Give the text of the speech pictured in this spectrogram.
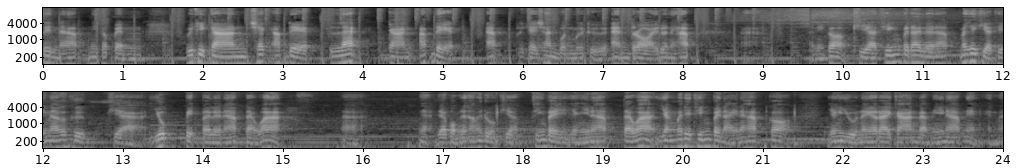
สิ้นนะครับ นี่ก็เป็นวิธีการเช็คอัปเดต และการอัปเดตแอปพลิเคชันบนมือถือ Android ด้วยนะครับ อันนี้ก็เคลียร์ทิ้งไปได้เลยนะครับ ไม่ใช่เคลียร์ทิ้งนะก็คือเคลียร์ยุบปิดไปเลยนะครับ แต่ว่าเนี่ยเดี๋ยวผมจะทำให้ดูเขียทิ้งไปอย่างนี้นะครับ แต่ว่ายังไม่ได้ทิ้งไปไหนนะครับ ก็ยังอยู่ในรายการแบบนี้นะครับเนี่ยเห็นไหม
